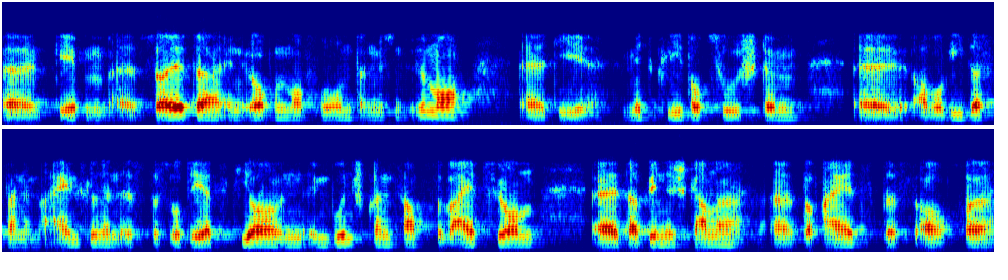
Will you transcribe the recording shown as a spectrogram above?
äh, geben äh, sollte in irgendeiner Form, dann müssen immer äh, die Mitglieder zustimmen. Äh, aber wie das dann im Einzelnen ist, das würde jetzt hier in, im Wunschkonzert zu weit führen. Äh, da bin ich gerne äh, bereit, das auch, äh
